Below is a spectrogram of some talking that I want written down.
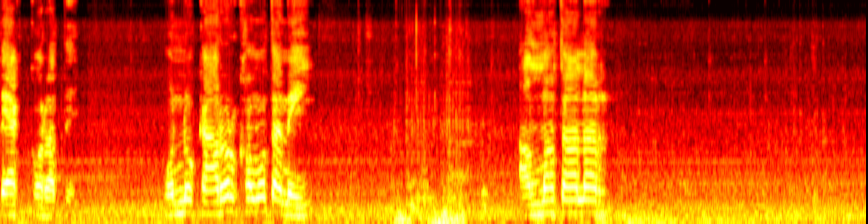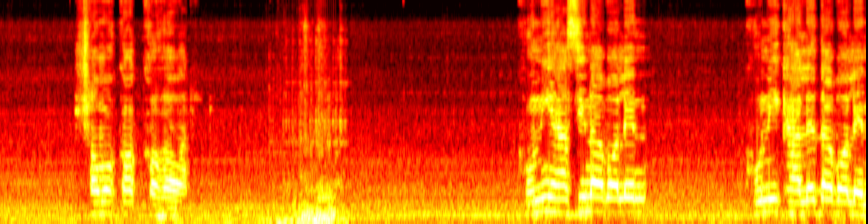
ত্যাগ করাতে। অন্য কারোর ক্ষমতা নেই, আল্লাহ তালার সমকক্ষ হওয়ার। খুনি হাসিনা বলেন, খুনি খালেদা বলেন,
